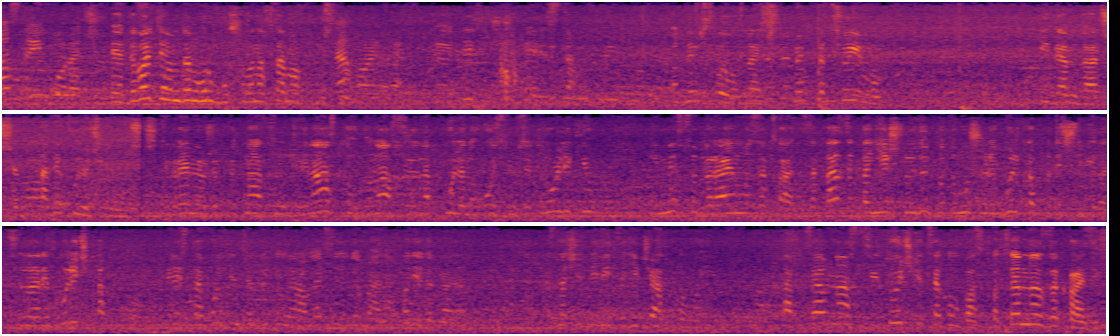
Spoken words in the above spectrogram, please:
разные корочки. Е, Давайте я вам дам горбушу, вона сама вкусна. Давайте. 1400. Одним словом, Настя, ми працюємо. Йдемо далі. А де кулечки мішечки? Время вже 15-12, у нас вже напуляно 80 роликів і ми збираємо закази. Закази, звісно, йдуть, тому що рибулька подешевіла. Ціла рибулечка 380 кг. Леся, до мене, ходи до мене. Значить, дивіться, дівчатка мої. Так, це в нас цвіточки, це колбаска, це в нас заказик.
